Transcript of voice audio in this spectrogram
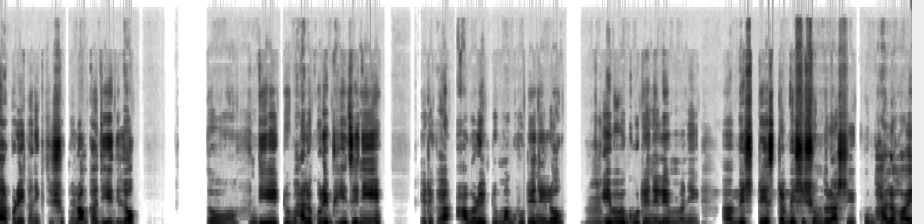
তারপরে এখানে কিছু শুকনো লঙ্কা দিয়ে দিল। তো দিয়ে একটু ভালো করে ভেজে নিয়ে এটাকে আবারও একটু মা ঘুটে নিল। এইভাবে ঘুটে নিলে মানে বেশ টেস্টটা বেশি সুন্দর আসে, খুব ভালো হয়।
